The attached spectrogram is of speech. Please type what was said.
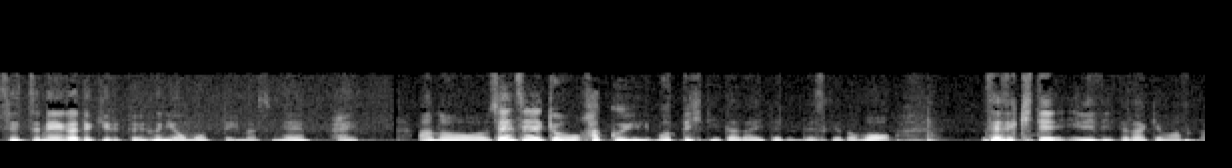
説明ができるというふうに思っていますね。はいあの先生今日白衣持ってきていただいてるんですけども先生着てみていただけますか？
